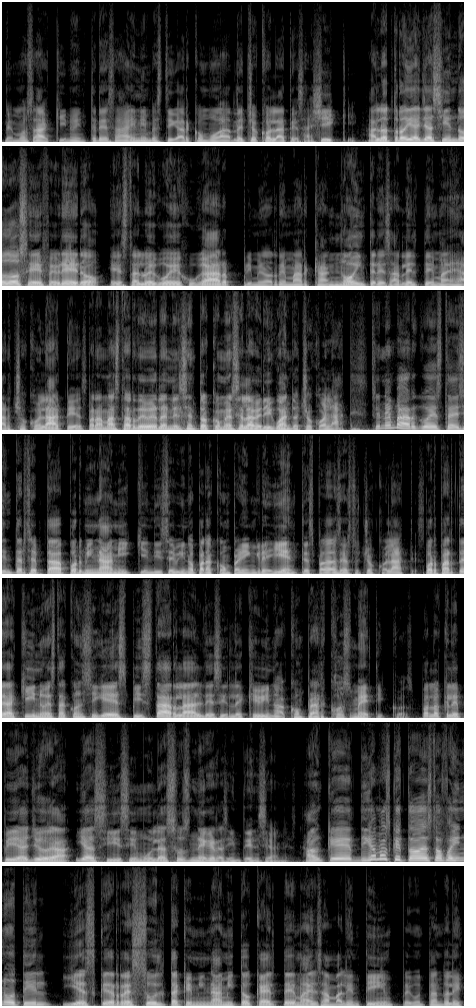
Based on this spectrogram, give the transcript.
vemos a Aquino interesada en investigar cómo darle chocolates a Shiki. Al otro día, ya siendo 12 de febrero, esta luego de jugar, primero remarca no interesarle el tema de dar chocolates, para más tarde verla en el centro comercial averiguando chocolates. Sin embargo, esta es interceptada por Minami, quien dice vino para comprar ingredientes para hacer sus chocolates. Por parte de Aquino, esta consigue despistarla al decirle que vino a comprar cosméticos, por lo que le pide ayuda y así simula sus negras intenciones. Aunque digamos que todo esto fue inútil, y es que resulta que Minami toca el tema del San Valentín, preguntándole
